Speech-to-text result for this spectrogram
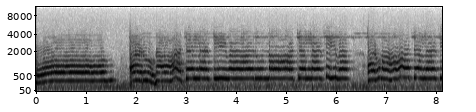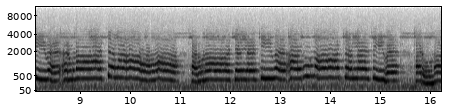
Om Arunachal Shiva Arunachal Shiva Arunachal Shiva Arunachal Arunachal Shiva Arunachal Shiva Aruna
